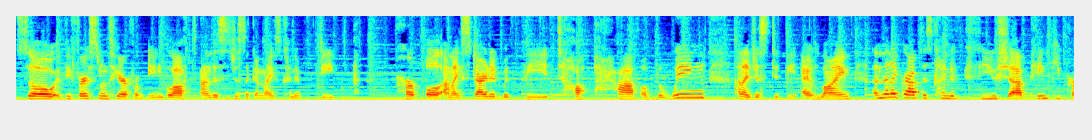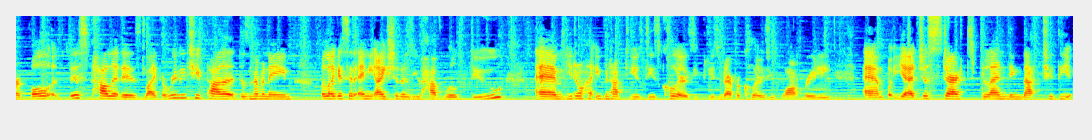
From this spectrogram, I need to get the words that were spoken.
So the first one's here from Inglot and this is just like a nice kind of deep purple and I started with the top half of the wing and I just did the outline. And then I grabbed this kind of fuchsia pinky purple. This palette is like a really cheap palette it doesn't have a name but like I said any eyeshadows you have will do um, you don't even have to use these colors you can use whatever colors you want really. Um, but yeah just start blending that to the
